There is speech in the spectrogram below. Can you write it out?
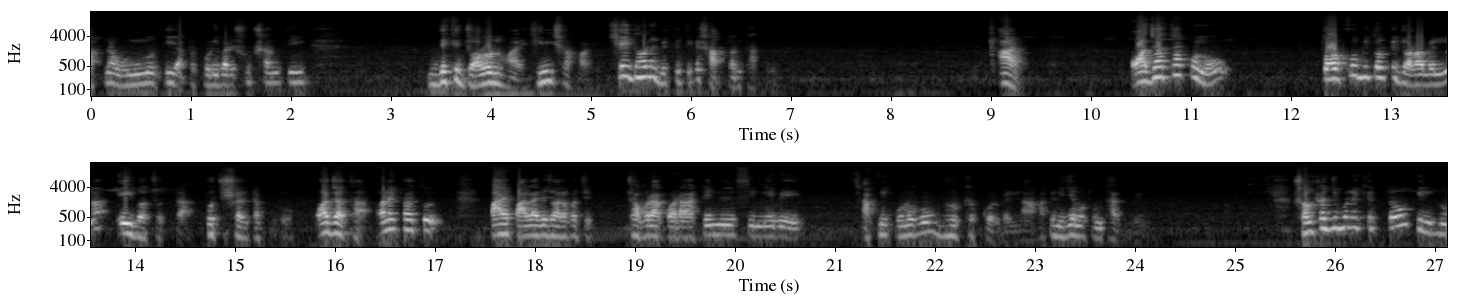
আপনার উন্নতি, আপনার পরিবারের সুখ শান্তি দেখে জ্বলন হয়, হিংসা হয়, সেই ধরনের ব্যক্তি থেকে সাবধান থাকুন। আর অযথা কোনো তর্ক বিতর্কে জড়াবেন না এই বছরটা পঁচিশ সালটা পুরো। অযথা। অনেক হয়তো পায়ে পা লাগে জড়া করছে, ঝগড়া করা টেন্ডেন্সি নেবে। আপনি কোনো ভ্রুক্ষেপ করবেন না, আপনি নিজের মতন থাকবেন। সংসার জীবনের ক্ষেত্রেও কিন্তু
